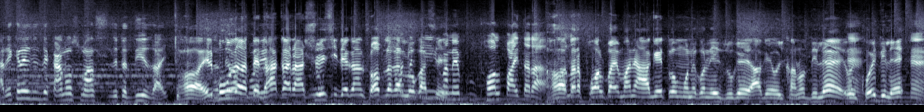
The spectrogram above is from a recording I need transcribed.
আর এখানে যে কানস মাছ যেটা দিয়ে যায় হ্যাঁ এর বহু জায়গাতে ঢাকা রাজশাহী চিটাগাং সব জায়গার লোক আছে। মানে ফল পায় তারা? হ্যাঁ তারা ফল পায়। মানে আগে তো মনে করেন এই যুগে আগে ওই কানস দিলে ওই হ্যাঁ। খই দিলে হ্যাঁ।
